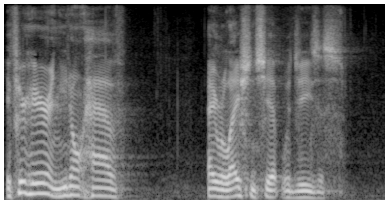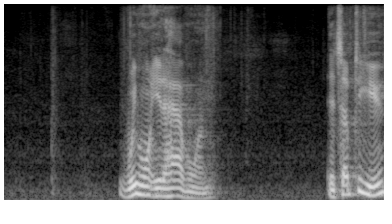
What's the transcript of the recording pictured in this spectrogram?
If you're here and you don't have a relationship with Jesus, we want you to have one. It's up to you.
